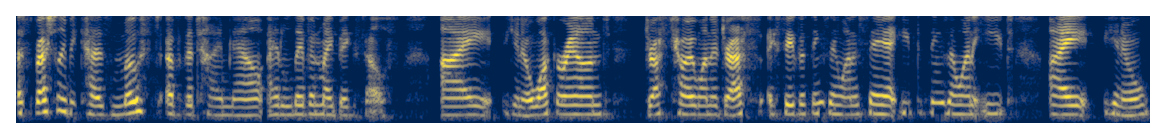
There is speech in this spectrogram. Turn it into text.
especially because most of the time now I live in my big self. I, you know, walk around dressed how I want to dress. I say the things I want to say. I eat the things I want to eat. I, you know,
